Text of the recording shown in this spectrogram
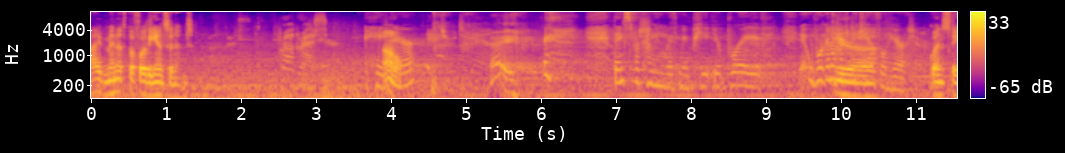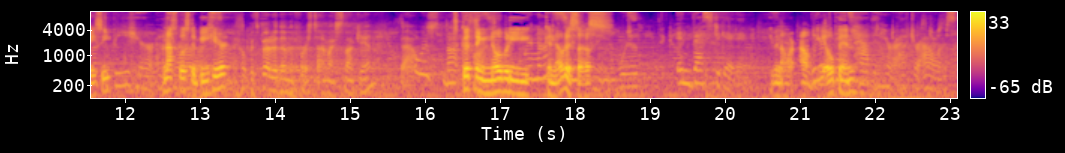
Five minutes before the incident. Progress. Hey Oh. there. Hey, Thanks for coming with me, Pete. You're brave. We're gonna have You're, to be uh, careful here. Gwen We're supposed to Stacy? be here I'm not supposed to be here? I hope it's better than the first time I snuck in. That was not It's a good thing hours. nobody We're not can notice sneaking. us, We're investigating. even though we're out in the open. things happen here after hours.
